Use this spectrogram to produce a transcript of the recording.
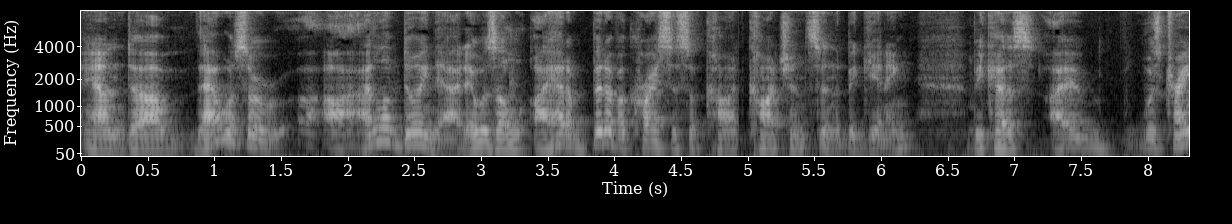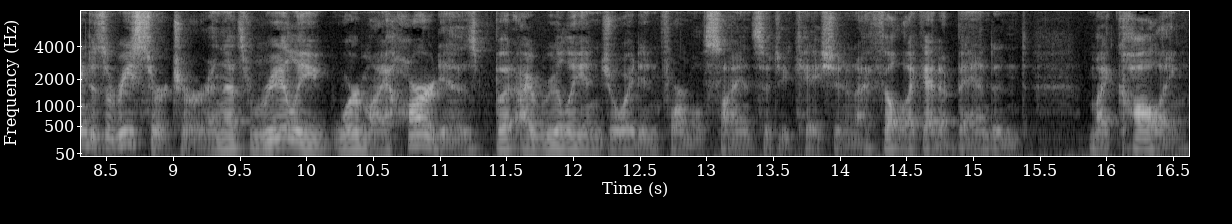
and um, that was a i love doing that it was a i had a bit of a crisis of con- conscience in the beginning because i was trained as a researcher and that's really where my heart is but i really enjoyed informal science education and i felt like i'd abandoned my calling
